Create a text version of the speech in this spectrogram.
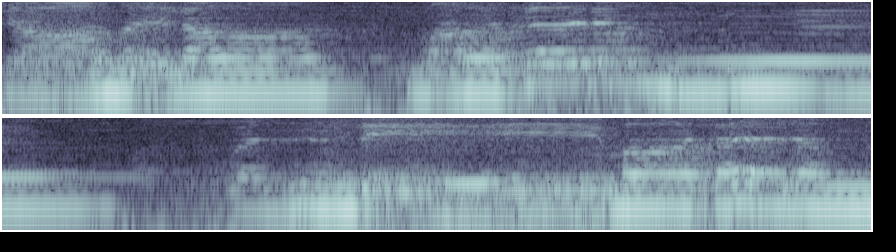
सस्यश्यामलां मातरं वन्दे मातरम्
